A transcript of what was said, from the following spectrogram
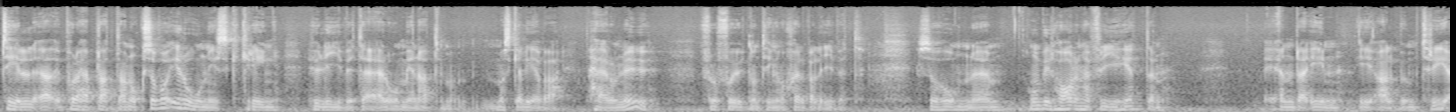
till eh, på den här plattan också var ironisk kring hur livet är och menar att man ska leva här och nu för att få ut någonting av själva livet. Så hon, ehm, hon vill ha den här friheten ända in i album 3.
